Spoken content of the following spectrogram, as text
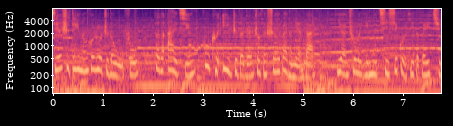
杰是低能和弱智的武夫，他的爱情不可抑制地燃烧在衰败的年代，演出了一幕气息诡异的悲剧。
